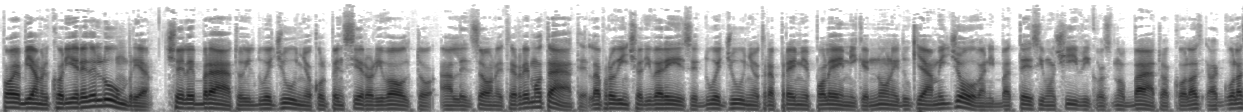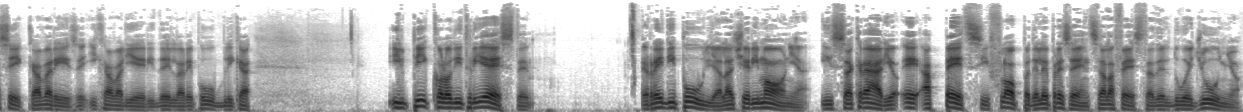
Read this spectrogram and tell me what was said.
Poi abbiamo il Corriere dell'Umbria, celebrato il 2 giugno col pensiero rivolto alle zone terremotate, la provincia di Varese 2 giugno tra premi e polemiche non educhiamo i giovani, battesimo civico snobbato a, cola- a gola secca a Varese i cavalieri della Repubblica. Il piccolo di Trieste, Re di Puglia, la cerimonia, il sacrario e a pezzi flop delle presenze alla festa del 2 giugno.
